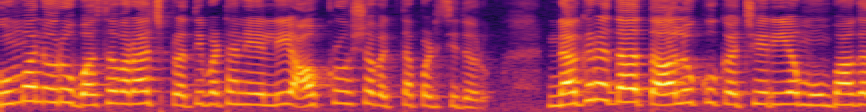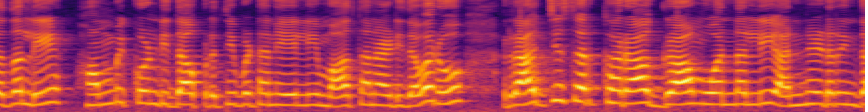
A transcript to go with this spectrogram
ಗುಮ್ಮನೂರು ಬಸವರಾಜ್ ಪ್ರತಿಭಟನೆಯಲ್ಲಿ ಆಕ್ರೋಶ ವ್ಯಕ್ತಪಡಿಸಿದರು. ನಗರದ ತಾಲೂಕು ಕಚೇರಿಯ ಮುಂಭಾಗದಲ್ಲಿ ಹಮ್ಮಿಕೊಂಡಿದ್ದ ಪ್ರತಿಭಟನೆಯಲ್ಲಿ ಮಾತನಾಡಿದ ಅವರು, ರಾಜ್ಯ ಸರ್ಕಾರ ಗ್ರಾಮ್ ಒನ್ನಲ್ಲಿ ಹನ್ನೆರಡರಿಂದ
